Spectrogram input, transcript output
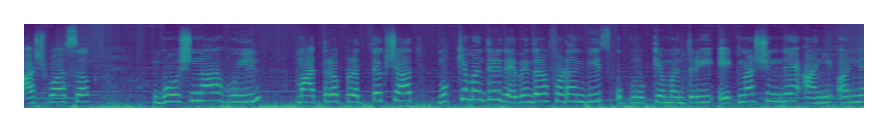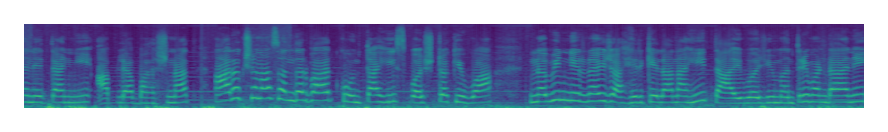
आश्वासक घोषणा होईल. मात्र प्रत्यक्षात मुख्यमंत्री देवेंद्र फडणवीस उपमुख्यमंत्री एकनाथ शिंदे आणि अन्य नेत्यांनी आपल्या भाषणात आरक्षणासंदर्भात कोणताही स्पष्ट किंवा नवीन निर्णय जाहीर केला नाही. त्याऐवजी मंत्रिमंडळाने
